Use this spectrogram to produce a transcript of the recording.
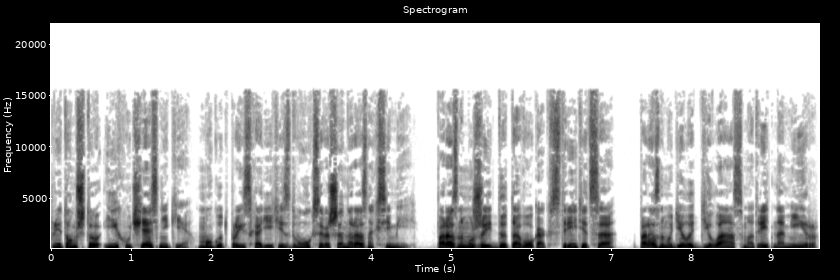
при том, что их участники могут происходить из двух совершенно разных семей. По-разному жить до того, как встретиться, по-разному делать дела, смотреть на мир,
